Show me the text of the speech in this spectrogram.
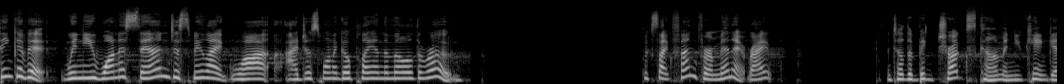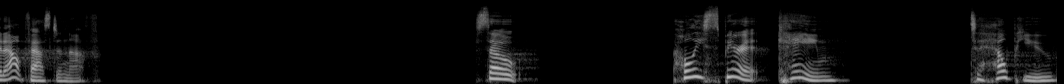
Think of it. When you want to sin, just be like, well, I just want to go play in the middle of the road. Looks like fun for a minute, right? Until the big trucks come and you can't get out fast enough. So, Holy Spirit came to help you,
